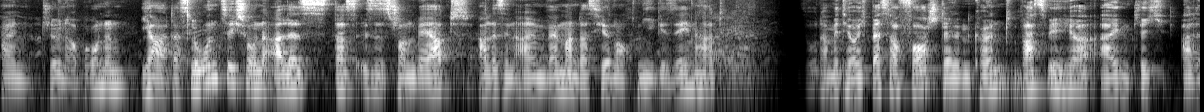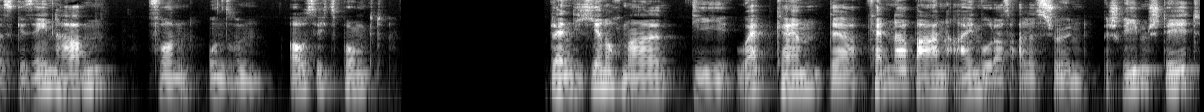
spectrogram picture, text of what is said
Ein schöner Brunnen. Ja, das lohnt sich schon alles. Das ist es schon wert. Alles in allem, wenn man das hier noch nie gesehen hat. So, damit ihr euch besser vorstellen könnt, was wir hier eigentlich alles gesehen haben von unserem Aussichtspunkt, blende ich hier nochmal die Webcam der Pfänderbahn ein, wo das alles schön beschrieben steht.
